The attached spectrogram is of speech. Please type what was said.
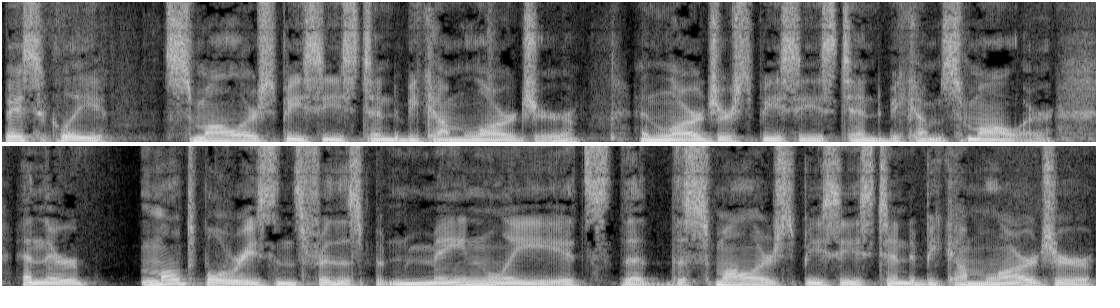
Basically, smaller species tend to become larger and larger species tend to become smaller. And they're multiple reasons for this, but mainly it's that the smaller species tend to become larger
